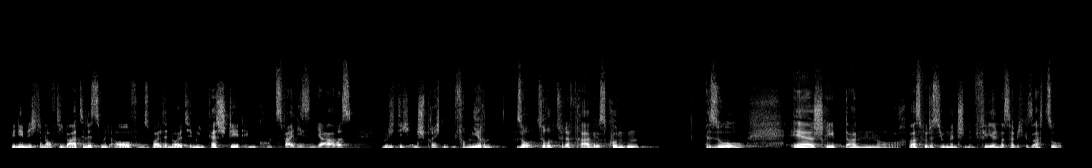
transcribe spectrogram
Wir nehmen dich dann auf die Warteliste mit auf und sobald der neue Termin feststeht, in Q2 diesen Jahres, würde ich dich entsprechend informieren. So, zurück zu der Frage des Kunden. So, er schrieb dann noch, was würdest du jungen Menschen empfehlen? Das habe ich gesagt. So,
